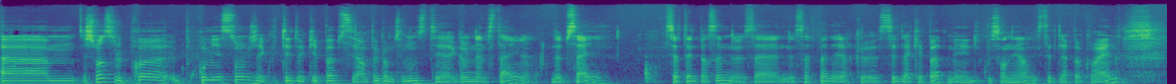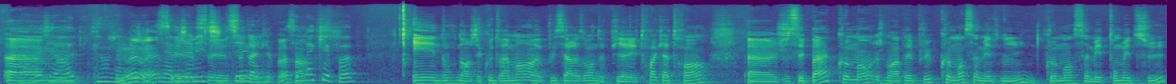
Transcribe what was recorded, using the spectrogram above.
Mhm. Je pense que le, pre- le premier son que j'ai écouté de K-pop, c'est un peu comme tout le monde, c'était Gangnam Style de Psy. Certaines personnes ne, sa- ne savent pas d'ailleurs que c'est de la K-pop, mais du coup c'en est un, c'est de la pop coréenne. Ah Euh, vrai, putain, j'avais ouais, jamais- c'est- de la K-pop, C'est de hein. la K-pop. Et donc non, j'écoute vraiment euh, plus sérieusement depuis les 3-4 ans. Euh, je sais pas comment, je me rappelle plus comment ça m'est venu, comment ça m'est tombé dessus.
